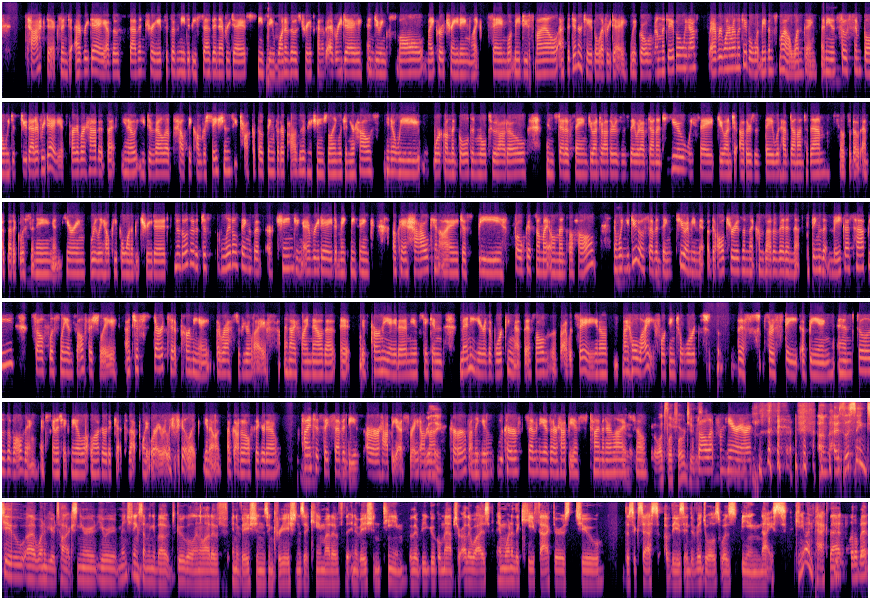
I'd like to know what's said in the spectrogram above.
tactics into every day of those seven traits. It doesn't need to be seven every day. It just needs to be mm-hmm. one of those traits kind of every day and doing small micro training like saying what made you smile at the dinner table every day. We go around the table and we ask everyone around the table what made them smile, one thing. I mean, it's so simple. We just do that every day. It's part of our habit that, you know, you develop healthy conversations, you talk about things that are positive, you change the language in your house. You know, we work on the golden rule 2.0. Instead of saying do unto others as they would have done unto you, we say do unto others as they would have done unto them. So it's about empathetic listening and hearing really how people want to be treated. You know, those are the just little things that are changing every day to make me think, okay, how can I just be focused on my own mental health and when you do those seven things too, I mean, the, the altruism that comes out of it and the, the, things that make us happy, selflessly and selfishly, uh, just start to permeate the rest of your life. And I find now that it is permeated. I mean, it's taken many years of working at this. All I would say, you know, my whole life working towards this sort of state of being, and still is evolving. It's going to take me a lot longer to get to that point where I really feel like, you know, I've got it all figured out. Scientists say 70s are our happiest, right on really? the curve, on the U, U curve. 70 is our happiest time in our lives. So let's look forward to. It's all up from here, Eric. um, I was listening to uh, one of your talks, and you were you were mentioning something about Google and a lot of innovations and creations that came out of the innovation team, whether it be Google Maps or otherwise. And one of the key factors to the success of these individuals was being nice. Can you unpack that mm-hmm. a little bit?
